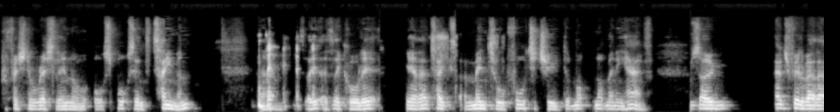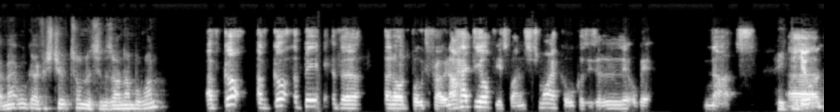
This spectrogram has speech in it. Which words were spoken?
professional wrestling or, or sports entertainment, um, as, they, as, they, call it, yeah, that takes a mental fortitude that not, not many have. So, how do you feel about that, Matt? We'll go for Stuart Tomlinson as our number one. I've got I've got a bit of a an oddball to throw in. I had the obvious one, Schmeichel, because he's a little bit nuts. He Um,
